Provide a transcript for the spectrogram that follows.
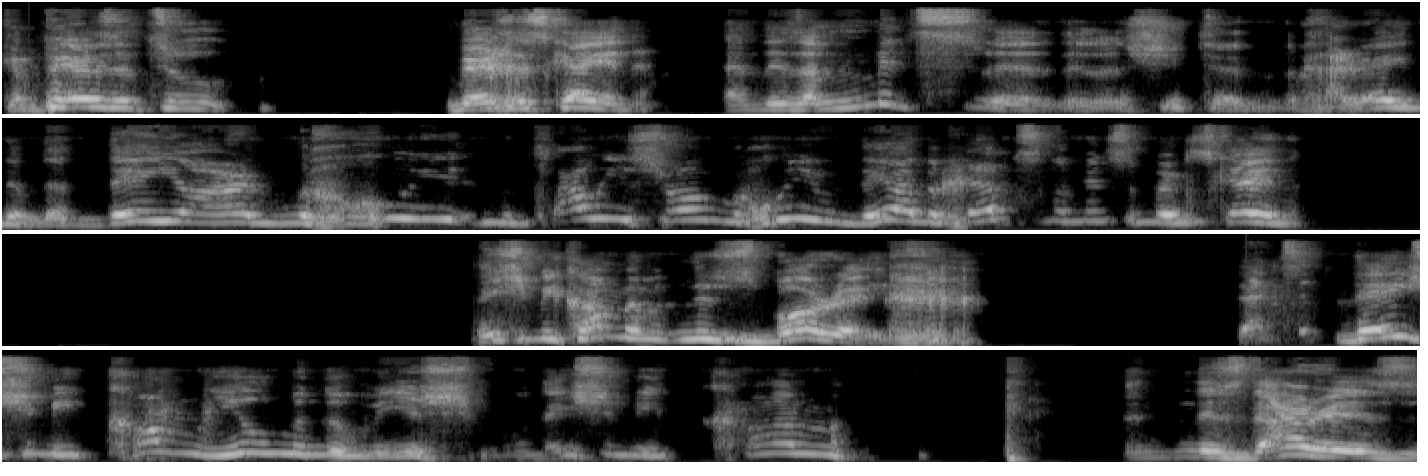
Compares it to Berches Kain. And there's a mitzvah, there's a shit in that they are the Klal Yisrael they are the chefs of the mitzvah Berches Kain. They should become a nizborei. That's they should become Yilmadu v'Yishmu. They should become Nizdaris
